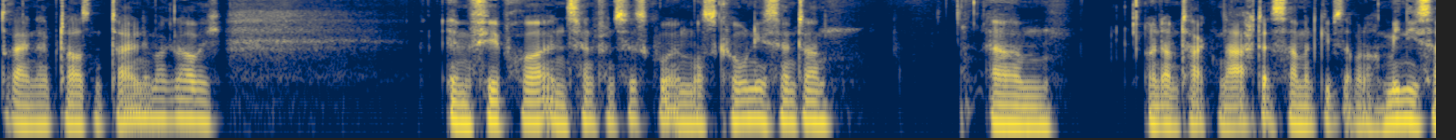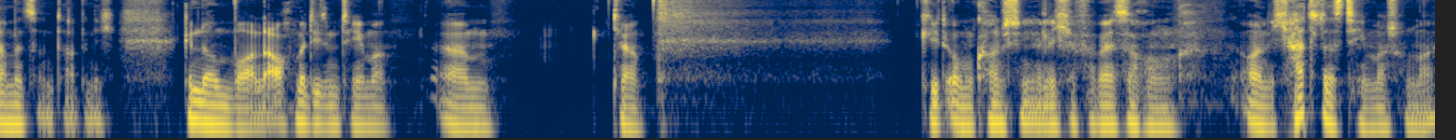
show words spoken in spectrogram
dreieinhalbtausend Teilnehmer, glaube ich. Im Februar in San Francisco im Moscone Center. Ähm, und am Tag nach der Summit gibt es aber noch Mini-Summits und da bin ich genommen worden, auch mit diesem Thema. Ähm, tja, geht um kontinuierliche Verbesserung. Und ich hatte das Thema schon mal.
